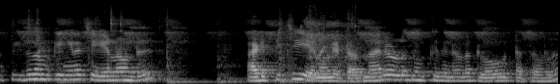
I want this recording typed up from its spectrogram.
അപ്പോൾ ഇത് നമുക്കിങ്ങനെ ചെയ്യണോണ്ട്. അടുപ്പിച്ച് ചെയ്യണം കേട്ടോ. എന്നാലേ ഉള്ളൂ നിങ്ങൾക്ക് ഇതിനുള്ള ഗ്ലോ കിട്ടത്തുള്ളൂ.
